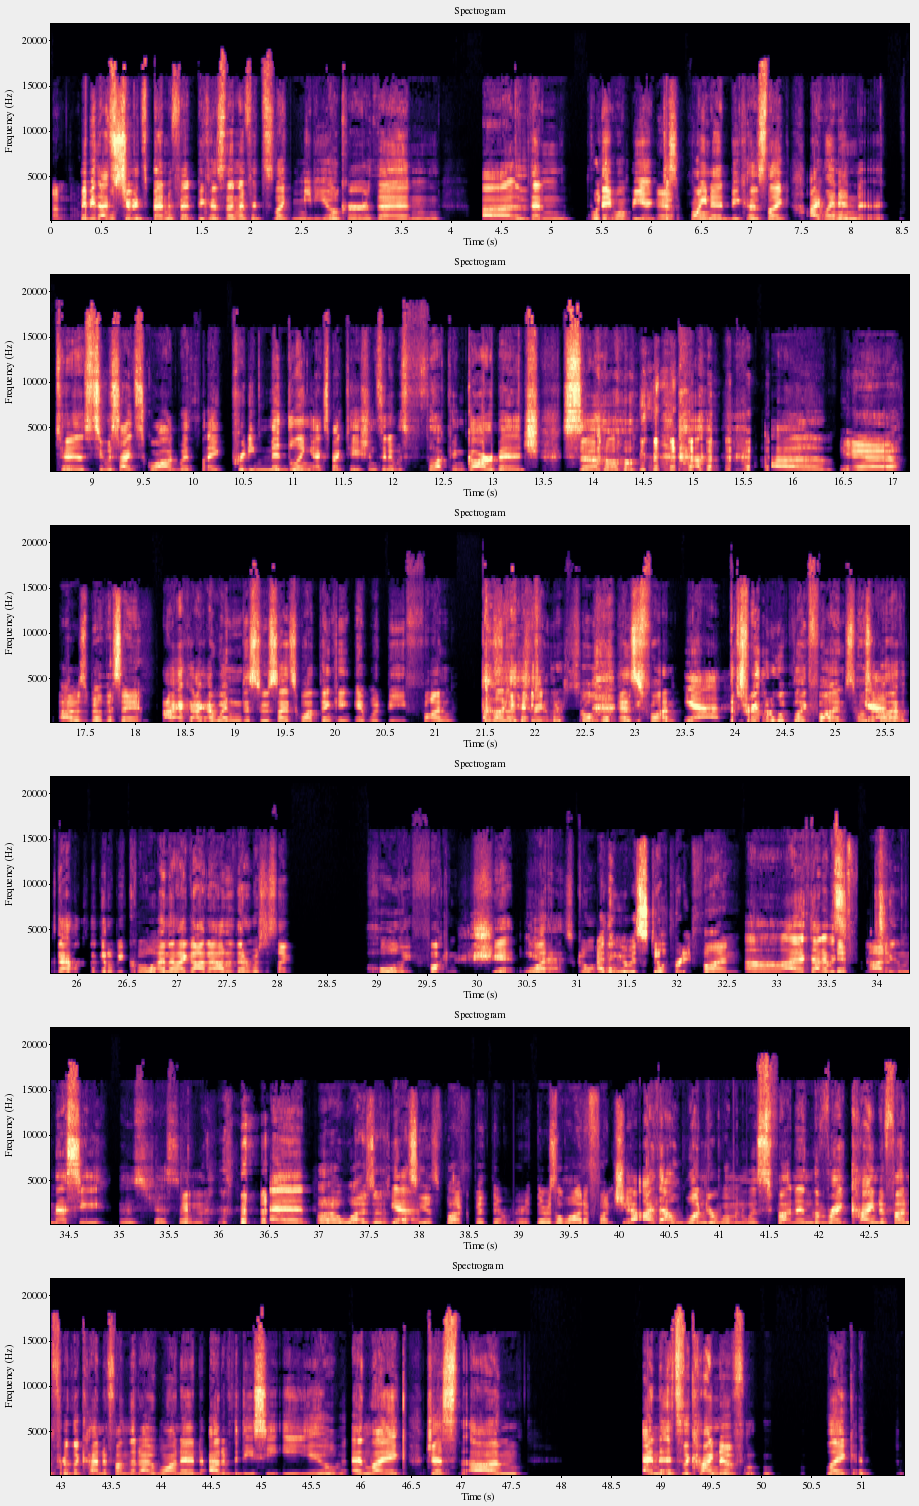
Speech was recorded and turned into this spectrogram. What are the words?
I don't know. Maybe that's We'll to see. its benefit because then if it's like mediocre, then uh then Which- they won't be yeah. disappointed because like I went in uh, to Suicide Squad with like pretty middling expectations and it was fucking garbage. So um Yeah, I was about the same. I I, I went into Suicide Squad thinking it would be fun. 'cause Oh, that yeah. trailer sold it as fun. yeah. The trailer looked like fun, so I was Yeah. like, "Oh, that look, that looks like it'll be cool." And then I got out of there and was just like, "Holy fucking shit! What Yeah. is going?" I think on? it was still pretty fun. Oh, I thought it was If not- too messy. It was just so Yeah. and Oh, it was. It was Yeah. messy as fuck, but there were there was a lot of fun shit. Yeah, I thought Wonder Woman was fun and the right kind of fun for the kind of fun that I wanted out of the DCEU. And like just um and it's the kind of like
